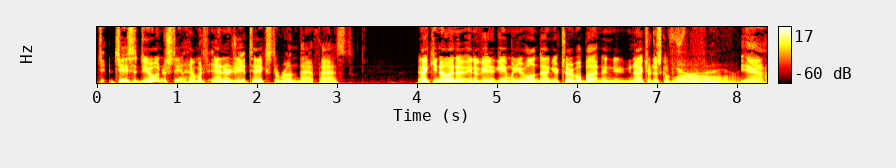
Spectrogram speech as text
J- Jason, do you understand how much energy it takes to run that fast? Like you know, in a in a video game when you're holding down your turbo button and your, nitro just goes. Yeah.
